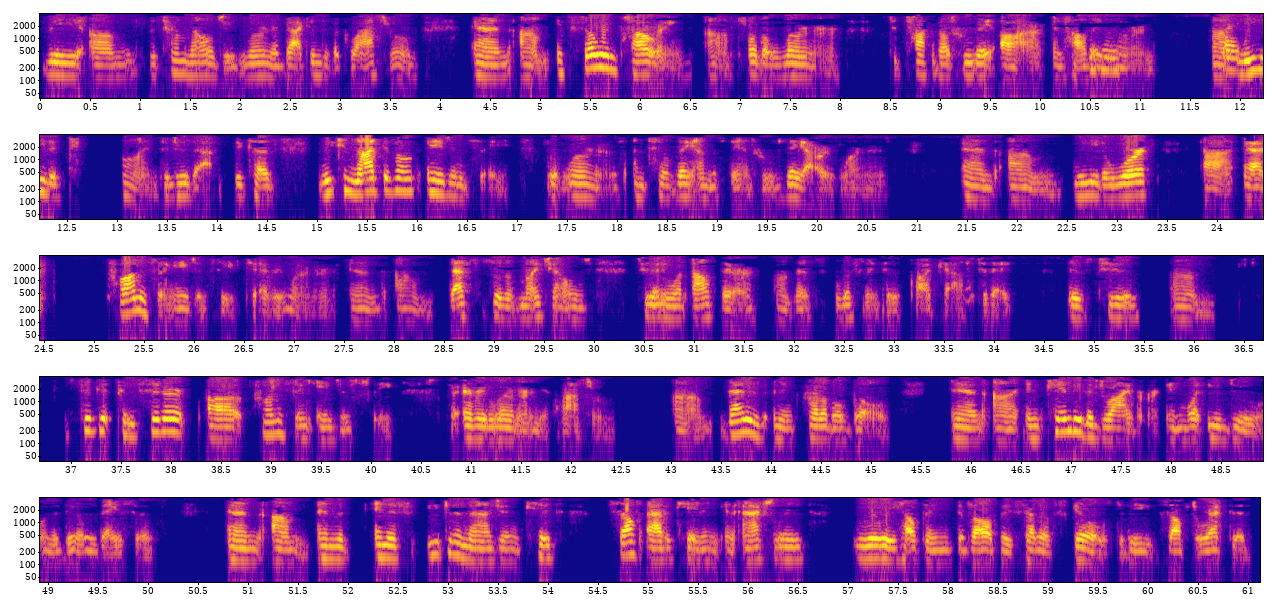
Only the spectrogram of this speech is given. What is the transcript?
the um, the terminology learner back into the classroom, and um, it's so empowering uh, for the learner to talk about who they are and how they Mhm. learn. Uh, Right. We need to take time to do that because we cannot devote agency with learners until they understand who they are as learners, and um, we need to work uh, at promising agency to every learner. And um, that's sort of my challenge to anyone out there um, that's listening to this podcast today, is to um, to get, consider uh, promising agency for every learner in your classroom. Um, that is an incredible goal, and uh, and can be the driver in what you do on a daily basis. And um, and the, and if you can imagine kids self-advocating and actually really helping develop a set of skills to be self-directed,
